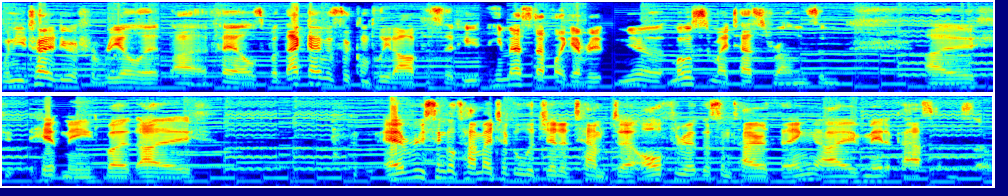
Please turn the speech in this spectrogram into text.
when you try to do it for real, it uh, fails. But that guy was the complete opposite. He, he messed up like every, you know, most of my test runs, and uh, hit me, but I every single time I took a legit attempt, uh, all throughout this entire thing, I've made it past him, so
